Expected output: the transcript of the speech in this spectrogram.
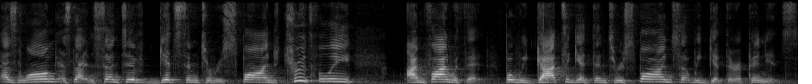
As long as that incentive gets them to respond truthfully, I'm fine with it. But we got to get them to respond so that we get their opinions.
